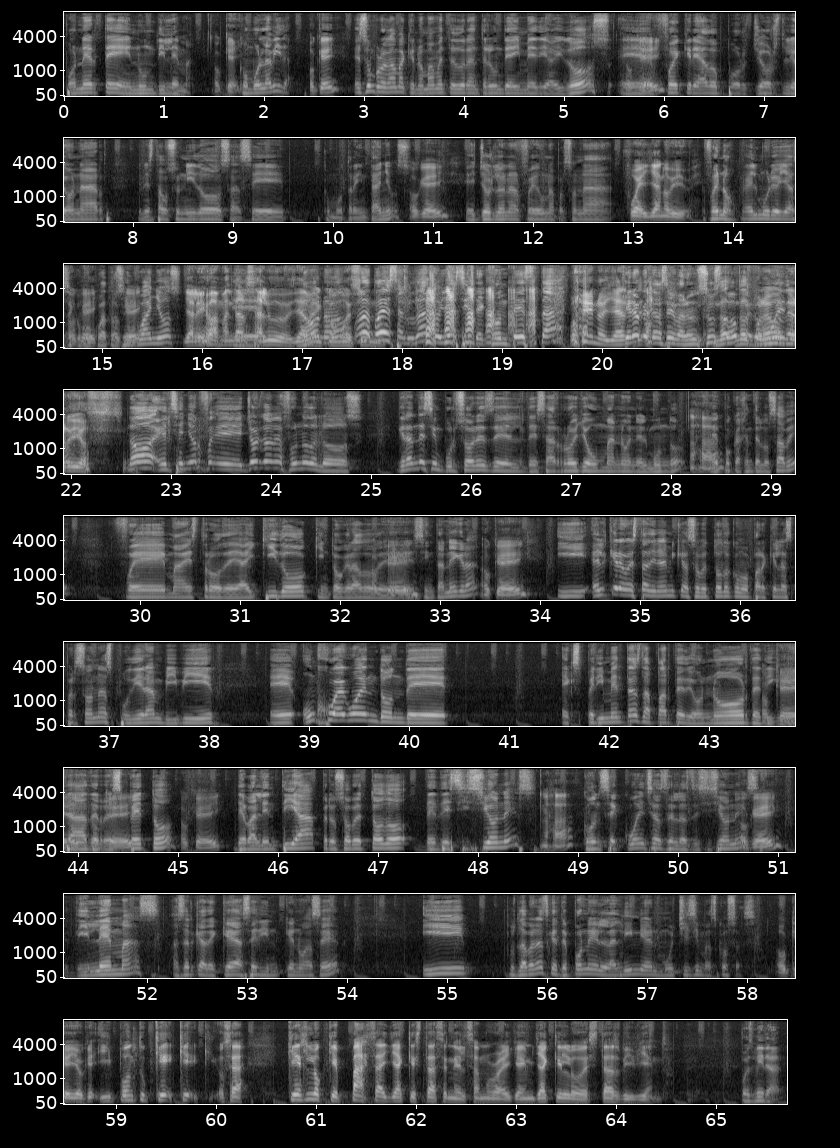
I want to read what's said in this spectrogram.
ponerte en un dilema, Ok. como la vida. ¿Ok? Es un programa que normalmente dura entre un día y medio y dos. Eh, Ok. Fue creado por George Leonard en Estados Unidos hace como 30 años. Ok. Eh, George Leonard fue una persona... Fue, ya no vive. Fue no, él murió ya hace como 4 o ok. 5 años. Ya le iba a mandar saludos, ya no, no, cómo es bueno, uno. puedes saludarlo ya si te contesta. Bueno, ya. Creo que te vas a llevar un susto. No- nos ponemos bueno. nerviosos. No, el señor fue, eh, George Leonard fue uno de los grandes impulsores del desarrollo humano en el mundo. Ajá. Eh, poca gente lo sabe. Fue maestro de Aikido, quinto grado de cinta negra. Ok. Y él creó esta dinámica sobre todo como para que las personas pudieran vivir eh, un juego en donde experimentas la parte de honor, de dignidad, de respeto, de valentía, pero sobre todo de decisiones, Ajá. consecuencias de las decisiones, dilemas acerca de qué hacer y qué no hacer. Y pues la verdad es que te pone en la línea en muchísimas cosas. Ok, ok. Y pon tú, ¿qué, qué, qué- o sea, ¿qué es lo que pasa ya que estás en el Samurai Game, ya que lo estás viviendo? Pues mira,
